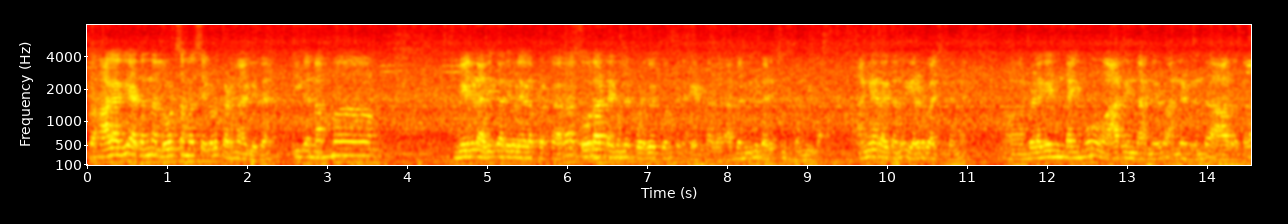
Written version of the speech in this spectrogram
ಸೊ ಹಾಗಾಗಿ ಅದನ್ನು ಲೋಡ್ ಸಮಸ್ಯೆಗಳು ಕಡಿಮೆ ಆಗಿದೆ. ಈಗ ನಮ್ಮ ಮೇಲ್ಗಡೆ ಅಧಿಕಾರಿಗಳು ಹೇಳೋ ಪ್ರಕಾರ ಸೋಲಾರ್ ಟೈಮಲ್ಲೇ ಕೊಡಬೇಕು ಅಂತ ಹೇಳ್ತಾ ಇದ್ದಾರೆ. ಅದನ್ನು ಇನ್ನೂ ಡೈರೆಕ್ಷನ್ಸ್ ಬಂದಿಲ್ಲ. ಹಂಗೆ ರೈತಂದ್ರೆ ಎರಡು ಬ್ಯಾಚ್ ಇದ್ದಾನೆ. ಬೆಳಗಿನ ಟೈಮು ಆರರಿಂದ ಹನ್ನೆರಡು, ಹನ್ನೆರಡರಿಂದ ಆರು ಹತ್ರ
